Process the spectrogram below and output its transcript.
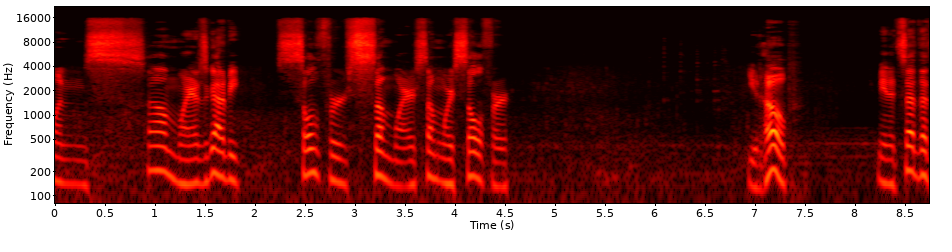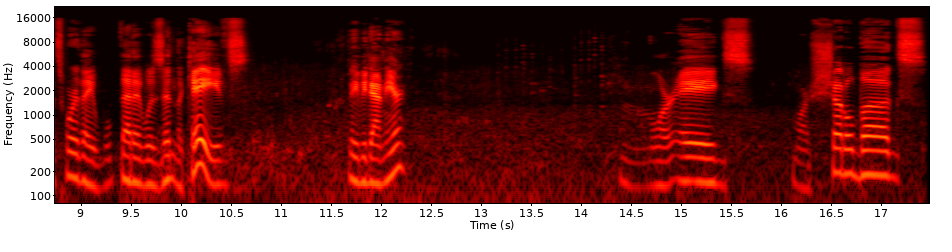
one somewhere. There's gotta be sulfur somewhere. Somewhere sulfur. You'd hope. I mean, it said that's where they that it was in the caves. Maybe down here. Hmm, more eggs. More shuttle bugs.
